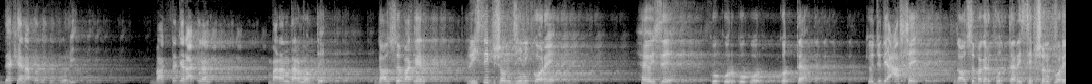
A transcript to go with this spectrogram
দেখেন আপনাদেরকে বলি। বাঘটাকে রাখলেন বারান্দার মধ্যে। গাউসে বাঘের রিসিপশন যিনি করে হ্যাঁ হইছে কুকুর কুকুর, কুত্তা। কেউ যদি আসে, গাউসে বাঘের কুত্তা রিসিপশন করে,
